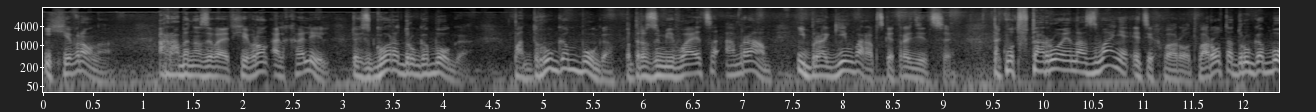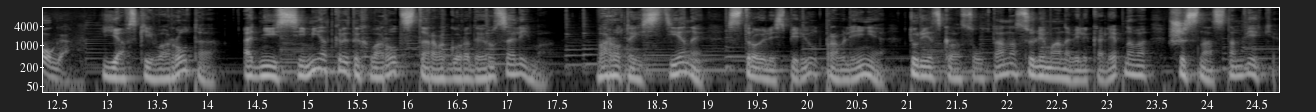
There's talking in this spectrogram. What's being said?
и Хеврона. Арабы называют Хеврон Аль-Халиль, то есть город друга Бога. Под другом Бога подразумевается Авраам, Ибрагим в арабской традиции. Так вот, второе название этих ворот – ворота друга Бога. Явские ворота – одни из семи открытых ворот старого города Иерусалима. Ворота и стены строились в период правления турецкого султана Сулеймана Великолепного в XVI веке.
